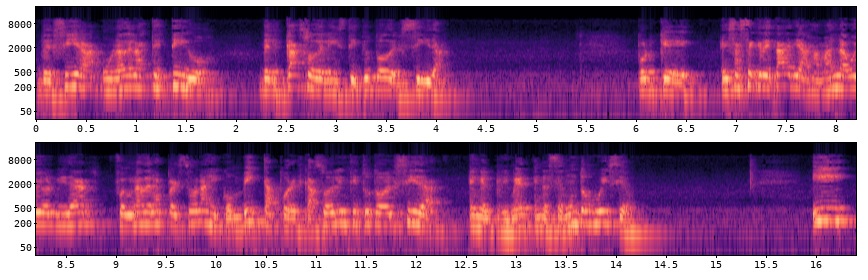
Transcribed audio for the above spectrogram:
decía una de las testigos del caso del Instituto del SIDA. Porque esa secretaria, jamás la voy a olvidar, fue una de las personas y convictas por el caso del Instituto del SIDA en el primer, en el segundo juicio. Y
